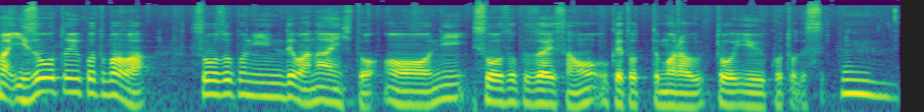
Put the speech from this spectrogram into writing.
まあ、遺贈という言葉は相続人ではない人に相続財産を受け取ってもらうということです、うん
